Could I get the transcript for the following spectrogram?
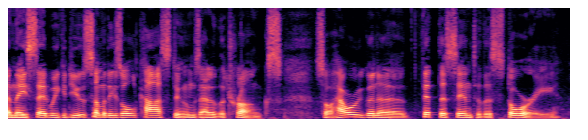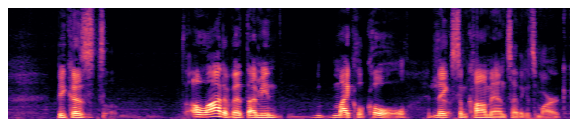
And they said we could use some of these old costumes out of the trunks. So how are we going to fit this into the story? Because a lot of it, I mean, Michael Cole makes some comments. I think it's Mark.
